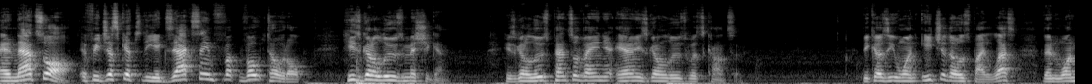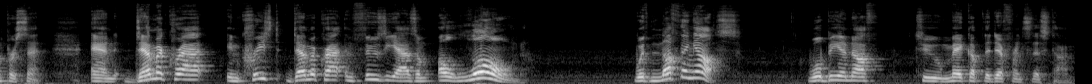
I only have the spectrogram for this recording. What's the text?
and that's all. If he just gets the exact same vote total, he's going to lose Michigan. He's going to lose Pennsylvania and he's going to lose Wisconsin. Because he won each of those by less than 1%. And Democrat, increased Democrat enthusiasm alone, with nothing else, will be enough to make up the difference this time.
